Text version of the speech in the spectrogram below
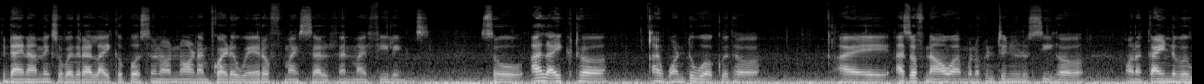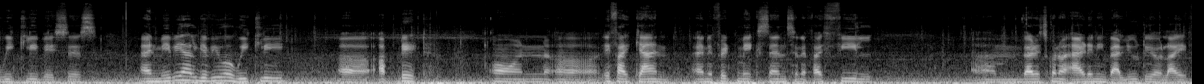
the dynamics of whether I like a person or not. I'm quite aware of myself and my feelings. So I liked her. I want to work with her. I, as of now, I'm going to continue to see her on a kind of a weekly basis, and maybe I'll give you a weekly update on uh, if I can and if it makes sense and if I feel um, that it's going to add any value to your life.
